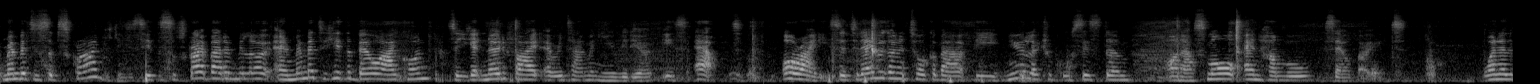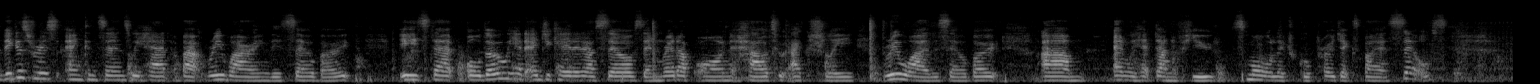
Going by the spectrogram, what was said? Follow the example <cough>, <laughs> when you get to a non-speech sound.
Remember to subscribe, you can just hit the subscribe button below and remember to hit the bell icon so you get notified every time a new video is out. Alrighty, so today we're going to talk about the new electrical system on our small and humble sailboat. One of the biggest risks and concerns we had about rewiring this sailboat is that although we had educated ourselves and read up on how to actually rewire the sailboat, um, and we had done a few small electrical projects by ourselves,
